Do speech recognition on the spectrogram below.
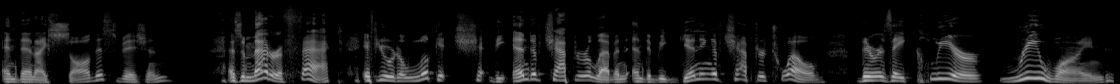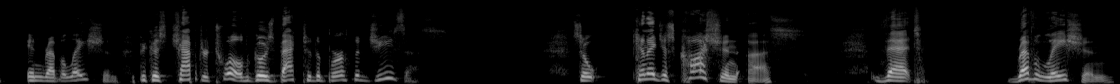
and then I saw this vision. As a matter of fact, if you were to look at ch- the end of chapter 11 and the beginning of chapter 12, there is a clear rewind in Revelation because chapter 12 goes back to the birth of Jesus. So, can I just caution us that Revelation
